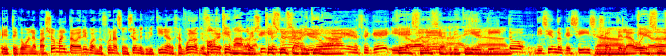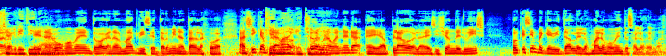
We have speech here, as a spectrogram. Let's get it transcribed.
Este, como la pasó mal Tabaré cuando fue una asunción de Cristina, ¿se acuerda que Oh, fue? qué mala, qué sucia nada, y Cristina. Uruguay, que no sé qué, y Qué Tabaré sucia Cristina. quietito, diciendo que sí, si ya te la voy qué a dar. sucia Cristina. En algún momento va a ganar Macri y se termina tal la jugada. Así que aplaudo, que yo de alguna ahí. manera eh, aplaudo la decisión de Luis. Porque siempre hay que evitarle los malos momentos a los demás.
